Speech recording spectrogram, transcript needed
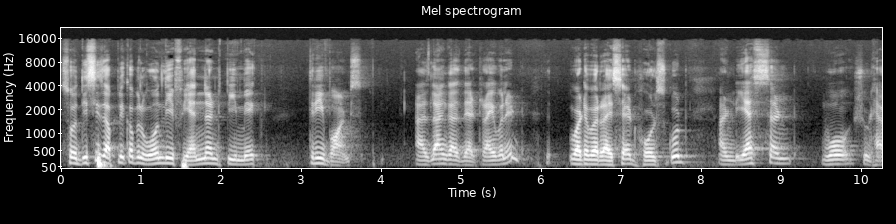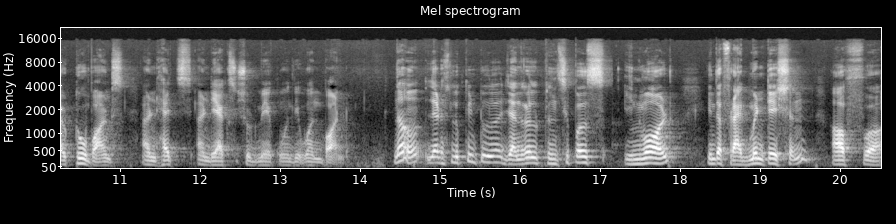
So, this is applicable only if N and P make 3 bonds. As long as they are trivalent, whatever I said holds good and S and O should have 2 bonds and H and X should make only one bond. Now, let us look into the general principles involved in the fragmentation of uh,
